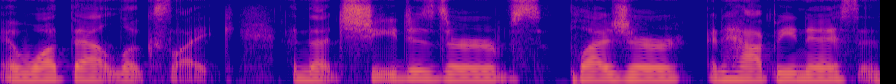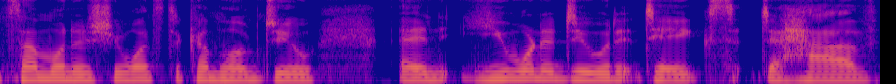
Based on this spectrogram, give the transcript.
and what that looks like, and that she deserves pleasure and happiness and someone who she wants to come home to. And you wanna do what it takes to have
